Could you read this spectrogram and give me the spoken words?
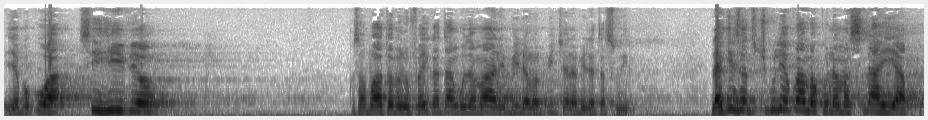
ijapokuwa si hivyo kwa sababu watu wamenufaika tangu zamani bila mapicha na bila taswira. Lakini sasa tuchukulie kwamba kuna maslahi hapo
